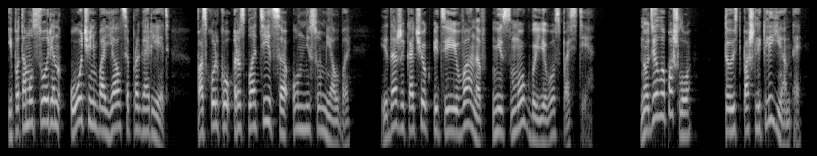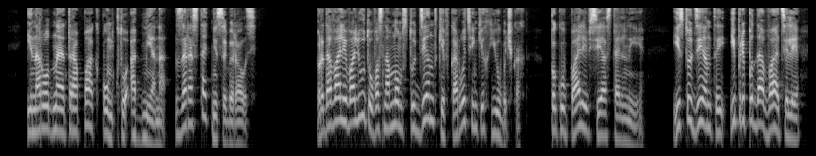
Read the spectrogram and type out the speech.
И потому Сорин очень боялся прогореть, поскольку расплатиться он не сумел бы, и даже качок пяти Иванов не смог бы его спасти. Но дело пошло, то есть пошли клиенты, и народная тропа к пункту обмена зарастать не собиралась. Продавали валюту в основном студентки в коротеньких юбочках, покупали все остальные. И студенты, и преподаватели —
